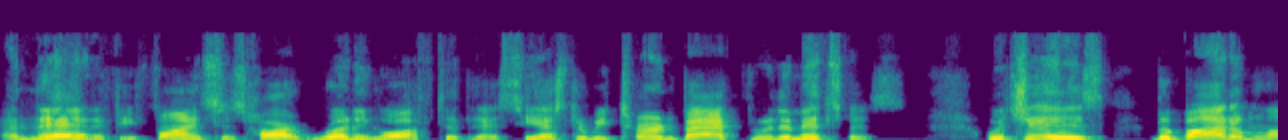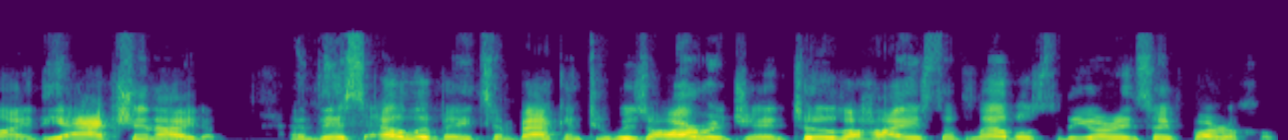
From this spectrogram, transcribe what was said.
And then, if he finds his heart running off to this, he has to return back through the mitzvahs, which is the bottom line, the action item. And this elevates him back into his origin to the highest of levels, to the Ohr Ein Sof Baruch Hu.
